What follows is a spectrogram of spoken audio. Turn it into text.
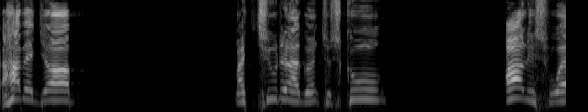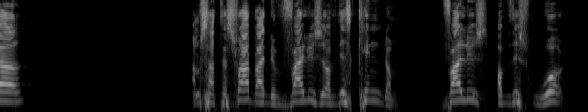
I have a job. My children are going to school. All is well. I'm satisfied by the values of this kingdom values of this world,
